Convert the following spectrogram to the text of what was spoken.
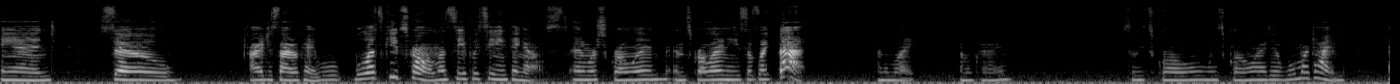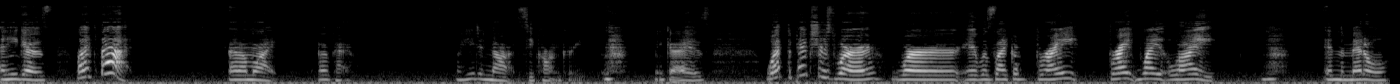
And so I decide, okay, well, well, let's keep scrolling. Let's see if we see anything else. And we're scrolling and scrolling, and he says like that. And I'm like, okay. So we scroll and we scroll, and I did it one more time. And he goes, like that. And I'm like, okay. Well, he did not see concrete. because what the pictures were, were, it was like a bright, bright white light in the middle.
